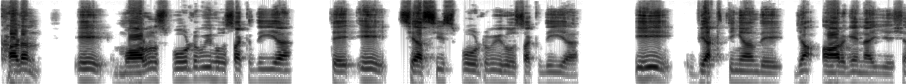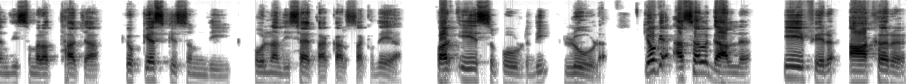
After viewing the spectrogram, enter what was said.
ਖੜਨ। ਇਹ ਮੋਰਲ ਸਪੋਰਟ ਵੀ ਹੋ ਸਕਦੀ ਆ ਤੇ ਇਹ ਸਿਆਸੀ ਸਪੋਰਟ ਵੀ ਹੋ ਸਕਦੀ ਆ। ਇਹ ਵਿਅਕਤੀਆਂ ਦੇ ਜਾਂ ਆਰਗੇਨਾਈਜੇਸ਼ਨ ਦੀ ਸਮਰੱਥਾ ਚ ਆ ਕਿ ਉਹ ਕਿਸ ਕਿਸਮ ਦੀ ਉਹਨਾਂ ਦੀ ਸਹਾਇਤਾ ਕਰ ਸਕਦੇ ਆ। ਪਰ ਇਹ ਸਪੋਰਟ ਦੀ ਲੋੜ ਆ। ਕਿਉਂਕਿ ਅਸਲ ਗੱਲ ਇਹ ਫਿਰ ਆਖਰ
